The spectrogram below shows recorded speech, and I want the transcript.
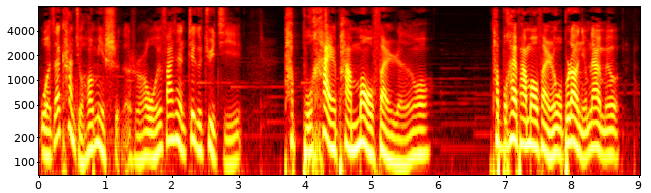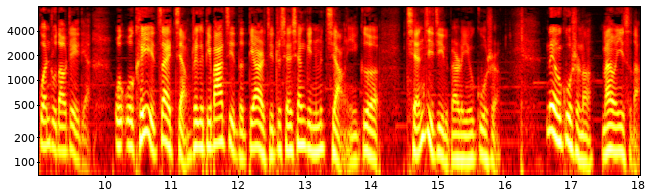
我在看《九号密室》的时候，我会发现这个剧集，它不害怕冒犯人哦，它不害怕冒犯人。我不知道你们俩有没有关注到这一点。我我可以在讲这个第八季的第二集之前，先给你们讲一个前几季里边的一个故事。那个故事呢，蛮有意思的。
